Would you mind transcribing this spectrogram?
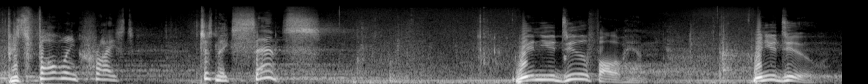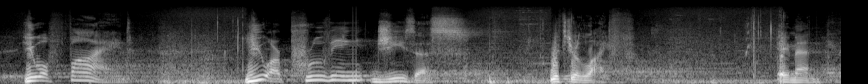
Because following Christ just makes sense. When you do follow Him, when you do, you will find you are proving Jesus with your life. Amen.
